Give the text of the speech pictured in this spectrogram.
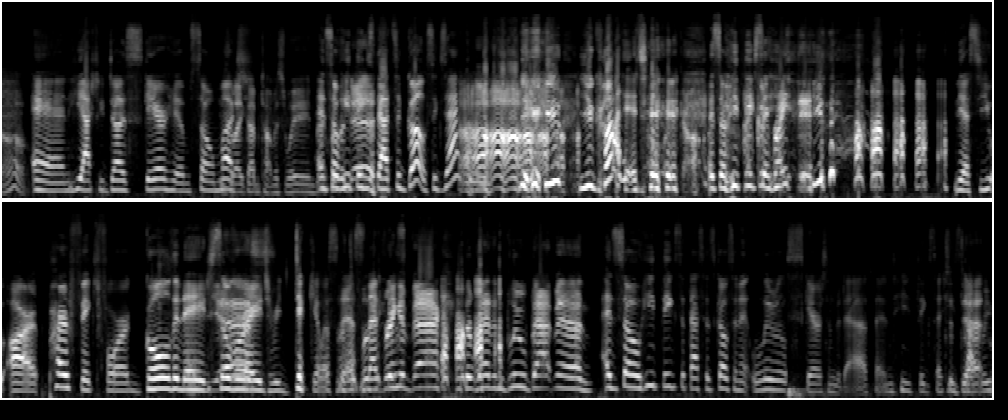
Oh, and he actually does scare him so He's much. like I'm Thomas Wayne, and so he thinks dead." that's a ghost. Exactly. you, you got it. Oh God. and so he thinks that write he, this. Yes, you are perfect for golden age, silver age ridiculousness. Let's, let's bring it back. The red and blue Batman. And so he thinks that that's his ghost, and it literally scares him to death. And he thinks that To he's got. death? Re-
